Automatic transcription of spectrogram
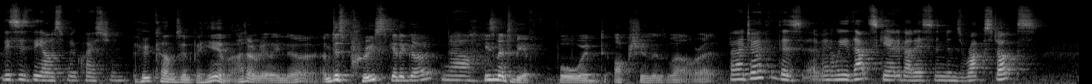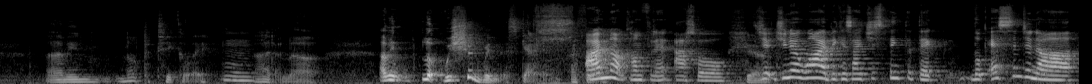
This is the ultimate question. Who comes in for him? I don't really know. Um, does Preuss get a go? No. He's meant to be a forward option as well, right? But I don't think there's. I mean, we're that scared about Essendon's ruck stocks. I mean, not particularly. Hmm. I don't know. I mean, look, we should win this game. I'm not confident at all. Yeah. Do, do you know why? Because I just think that they're look Essendon are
